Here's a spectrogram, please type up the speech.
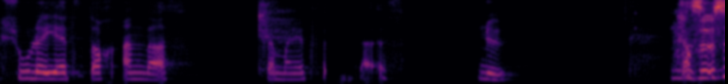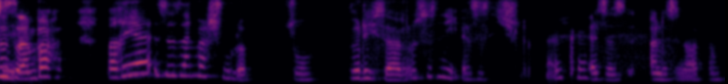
Schule jetzt doch anders, wenn man jetzt da ist. Nö. Doch, Also es ist ja. einfach, Maria, es ist einfach Schule. So, würde ich sagen. Es ist nicht, es ist nicht schlimm. Okay. Es ist alles in Ordnung.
